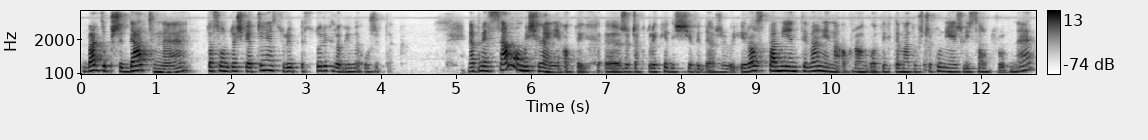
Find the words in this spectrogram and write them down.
bardzo przydatne to są doświadczenia, z których, z których robimy użytek. Natomiast samo myślenie o tych e, rzeczach, które kiedyś się wydarzyły i rozpamiętywanie na okrągło tych tematów, szczególnie jeżeli są trudne,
